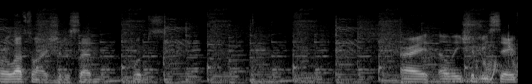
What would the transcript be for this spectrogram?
Or left one, I should have said. Whoops. Alright, Alicia, be safe.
